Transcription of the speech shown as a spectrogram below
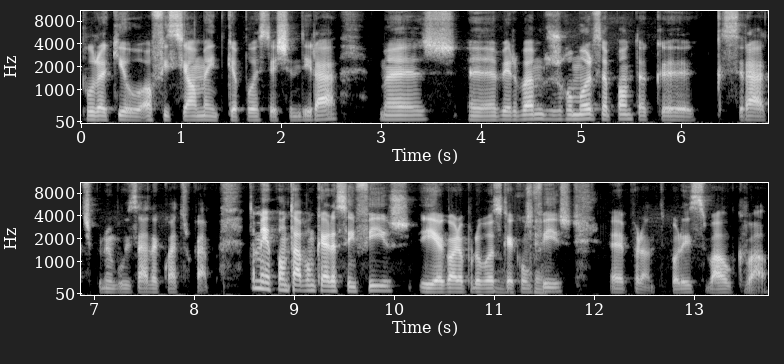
por aquilo oficialmente que a PlayStation dirá. Mas uh, a ver, vamos, os rumores apontam que, que será disponibilizada 4K. Também apontavam que era sem fios e agora provou-se que é com sim. fios. Pronto, por isso vale o que vale.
